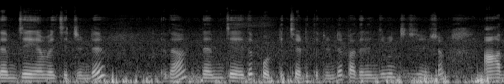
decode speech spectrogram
ദം ചെയ്യാൻ വെച്ചിട്ടുണ്ട്. ഇതാ ദം ചെയ്ത് പൊട്ടിച്ചെടുത്തിട്ടുണ്ട്. പതിനഞ്ച് മിനിറ്റിന് ശേഷം ആവി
